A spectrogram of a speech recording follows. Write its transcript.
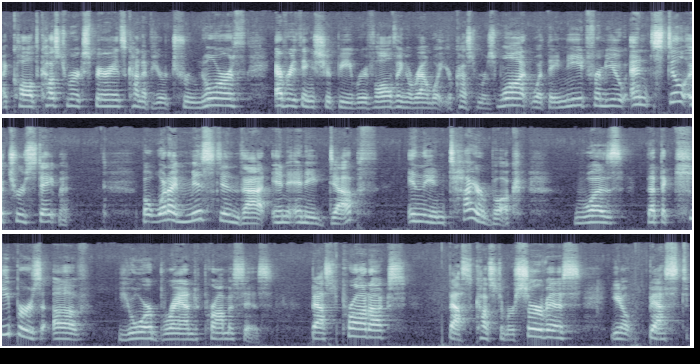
I called customer experience kind of your true north. Everything should be revolving around what your customers want, what they need from you, and still a true statement. But what I missed in that in any depth in the entire book was that the keepers of your brand promises, best products, best customer service, you know, best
